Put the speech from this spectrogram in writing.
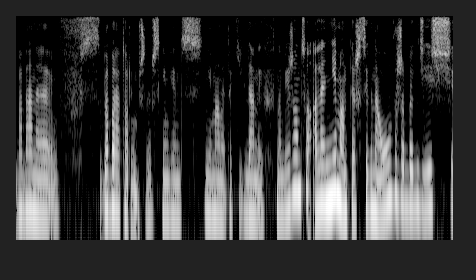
badane w laboratorium przede wszystkim, więc nie mamy takich danych na bieżąco, ale nie mam też sygnałów, żeby gdzieś y,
